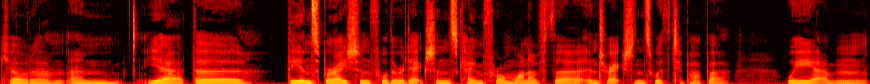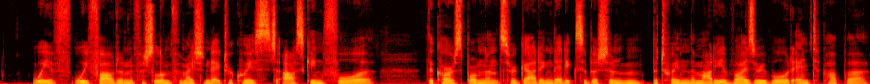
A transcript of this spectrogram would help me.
Kia ora. Um, yeah, the the inspiration for the redactions came from one of the interactions with Te Papa. We um, we've we filed an official information act request asking for the correspondence regarding that exhibition between the Māori Advisory Board and Te Papa,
